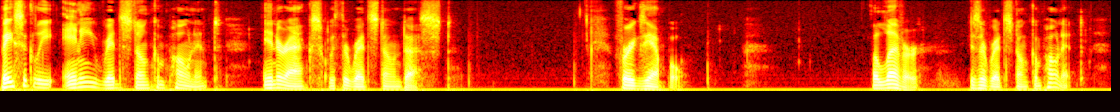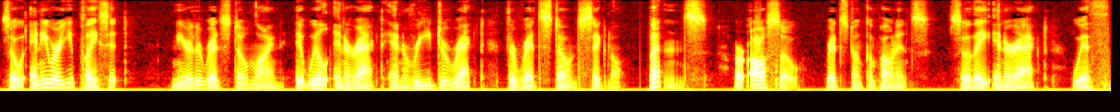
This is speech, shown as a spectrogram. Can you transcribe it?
Basically, any redstone component interacts with the redstone dust. For example, a lever is a redstone component. So anywhere you place it near the redstone line, it will interact and redirect the redstone signal. Buttons are also redstone components, so they interact with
